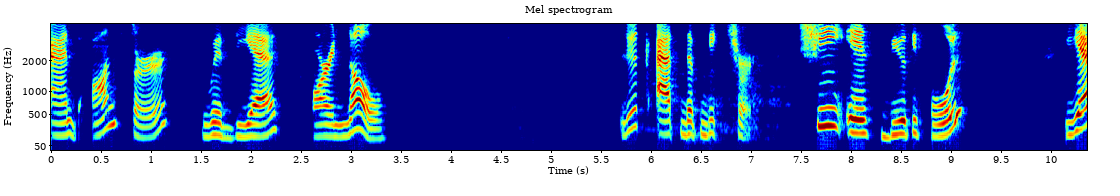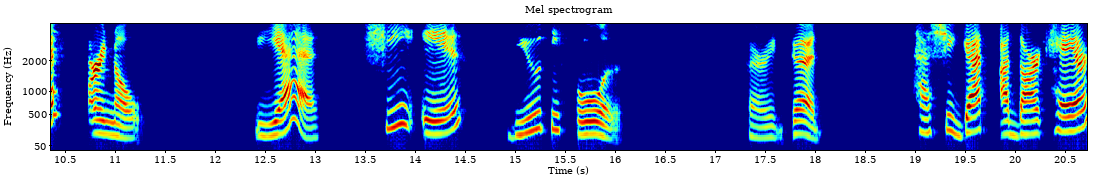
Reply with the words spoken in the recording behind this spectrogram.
and answer with yes or no. Look at the picture. She is beautiful. Yes or no? Yes, she is beautiful. Very good. Has she got a dark hair?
